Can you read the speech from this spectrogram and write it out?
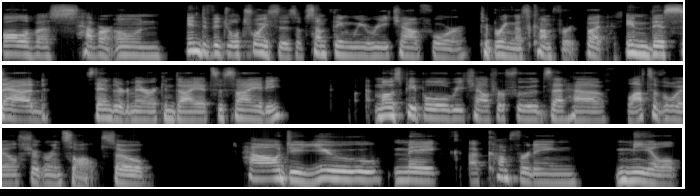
all of us have our own individual choices of something we reach out for to bring us comfort. But in this sad standard American diet society, most people will reach out for foods that have lots of oil, sugar, and salt. So, how do you make a comforting meal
